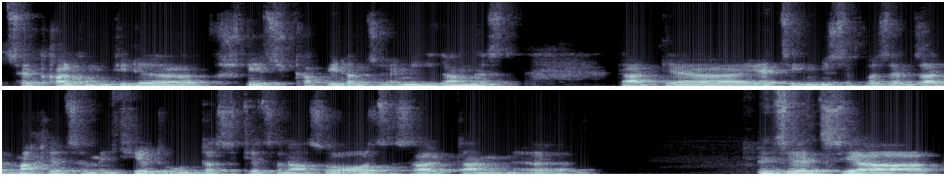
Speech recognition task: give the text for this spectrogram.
Zentralkomitee der chinesischen KP dann zu Ende gegangen ist. Da hat der jetzige Ministerpräsident seine Macht jetzt zementiert und das sieht jetzt danach so aus, dass halt dann äh, ist jetzt ja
